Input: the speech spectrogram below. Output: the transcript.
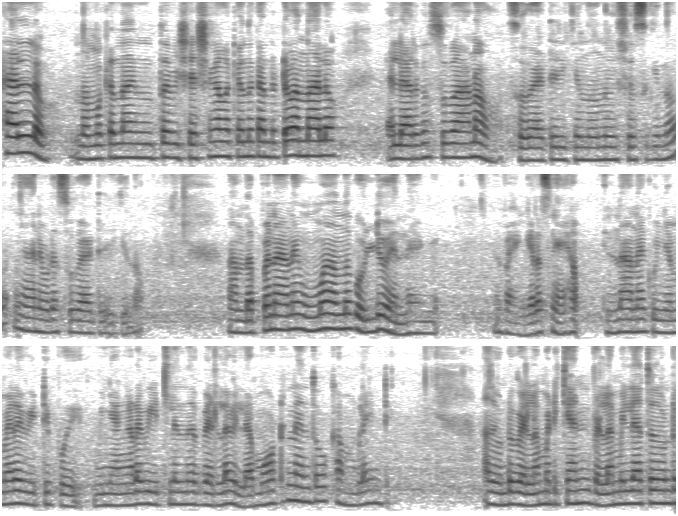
ഹലോ നമുക്കെന്നാൽ ഇന്നത്തെ വിശേഷങ്ങളൊക്കെ ഒന്ന് കണ്ടിട്ട് വന്നാലോ? എല്ലാവർക്കും സുഖമാണോ സുഖമായിട്ടിരിക്കുന്നു എന്ന് വിശ്വസിക്കുന്നു. ഞാനിവിടെ സുഖമായിട്ടിരിക്കുന്നു നന്ദപ്പനാണെ ഉമ്മ അന്ന് കൊല്ലു എന്നെ ഭയങ്കര സ്നേഹം. ഇന്നാണെ കുഞ്ഞമ്മയുടെ വീട്ടിൽ പോയി. ഞങ്ങളുടെ വീട്ടിൽ നിന്ന് വെള്ളമില്ല. മോട്ടറിന് എന്തോ കംപ്ലൈന്റ് അതുകൊണ്ട് വെള്ളം അടിക്കാൻ വെള്ളമില്ലാത്തതുകൊണ്ട്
